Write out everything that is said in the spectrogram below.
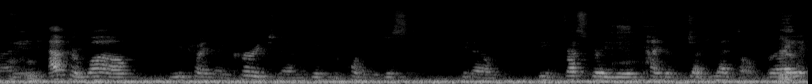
right? Mhm. And after a while, we're trying to encourage them to get to the point of just, you know, being frustrated and kind of judgmental, right?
